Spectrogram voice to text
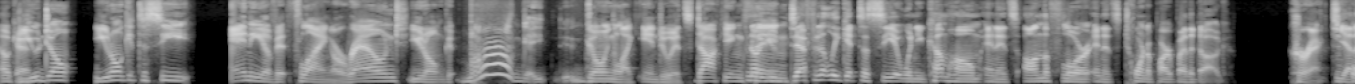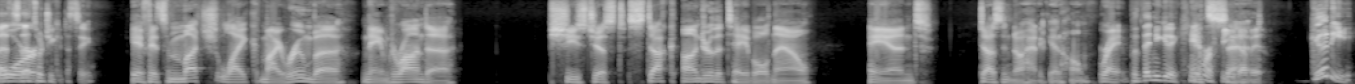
okay, You don't you don't get to see any of it flying around. You don't get going like into its docking no, thing. you definitely get to see it when you come home and it's on the floor and it's torn apart by the dog. Correct. Yeah, that's or that's what you get to see. if it's much like my Roomba named Rhonda, she's just stuck under the table now and doesn't know how to get home. Right, but then you get a camera It's feed of it. Goody.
